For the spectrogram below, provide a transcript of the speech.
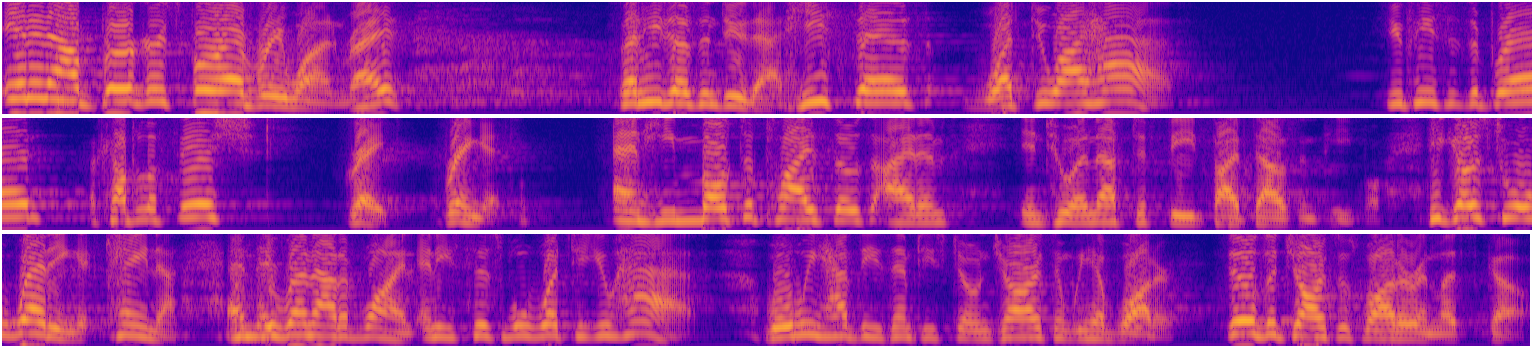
In-N-Out burgers for everyone, right? But he doesn't do that. He says, what do I have? Few pieces of bread? A couple of fish? Great. Bring it. And he multiplies those items into enough to feed 5,000 people. He goes to a wedding at Cana and they run out of wine. And he says, well, what do you have? Well, we have these empty stone jars and we have water. Fill the jars with water and let's go.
